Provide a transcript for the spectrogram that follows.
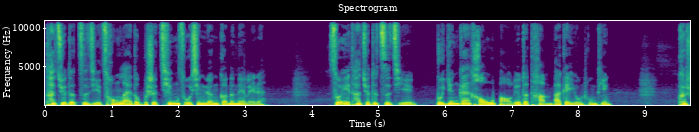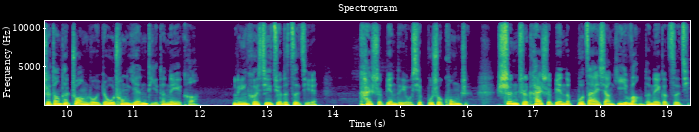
他觉得自己从来都不是倾诉型人格的那类人，所以他觉得自己不应该毫无保留的坦白给尤虫听。可是，当他撞入油虫眼底的那一刻，林和熙觉得自己开始变得有些不受控制，甚至开始变得不再像以往的那个自己。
